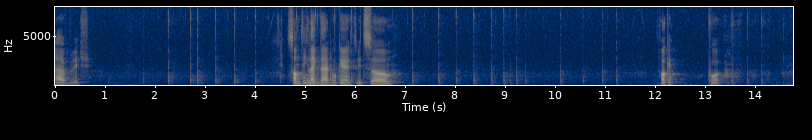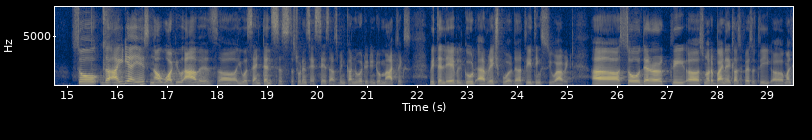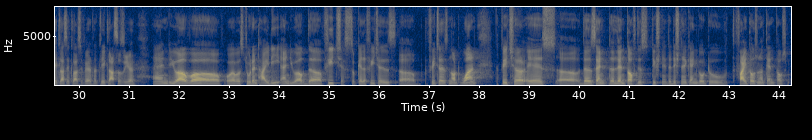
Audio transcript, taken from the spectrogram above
average something like that okay? It is uh, okay poor. So, the idea is now what you have is uh, your sentences the students essays has been converted into a matrix with a label good, average, poor. There are 3 things you have it. Uh, so, there are 3 uh, so not a binary classifier so 3 uh, multi-classic classifier the 3 classes here and you have, uh, a student ID and you have the features okay? The feature is uh, feature is not one. The feature is the, the length of this dictionary. The dictionary can go to 5000 or 10000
